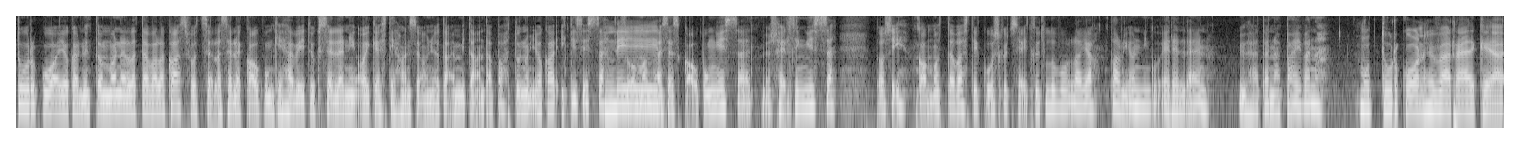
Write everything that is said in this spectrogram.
Turkua, joka nyt on monella tavalla kasvot sellaiselle kaupunkihävitykselle, niin oikeastihan se on jotain, mitä on tapahtunut joka ikisessä niin. suomalaisessa kaupungissa, että myös Helsingissä tosi kammottavasti 60-70-luvulla ja paljon niin kuin edelleen yhä tänä päivänä. Mutta Turku on hyvä räikeä,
